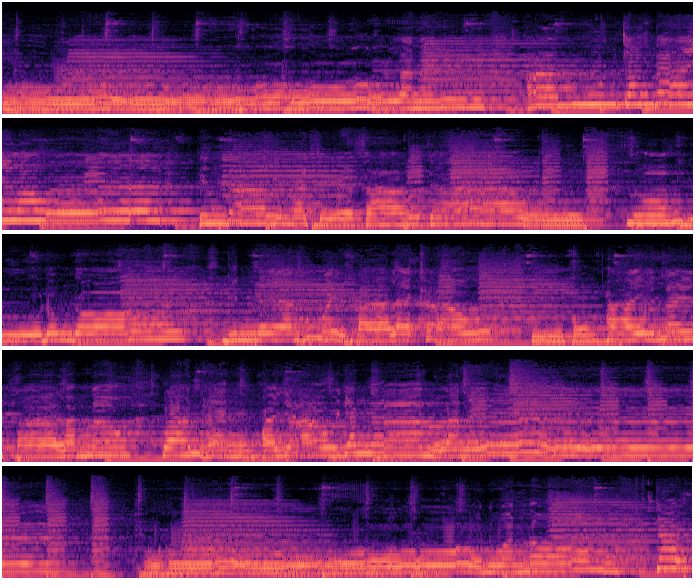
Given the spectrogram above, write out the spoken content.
โอ้ละเนทำมุญจังได้เล่าเอ่ยถึงได้มาเจอสาวเจ้า น้องอยู่ดงดอย ดินแดนห้วยป่าและเขาหินพงไพในป่าลำเนากวานแห่งพะเยายังงามละเนโ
